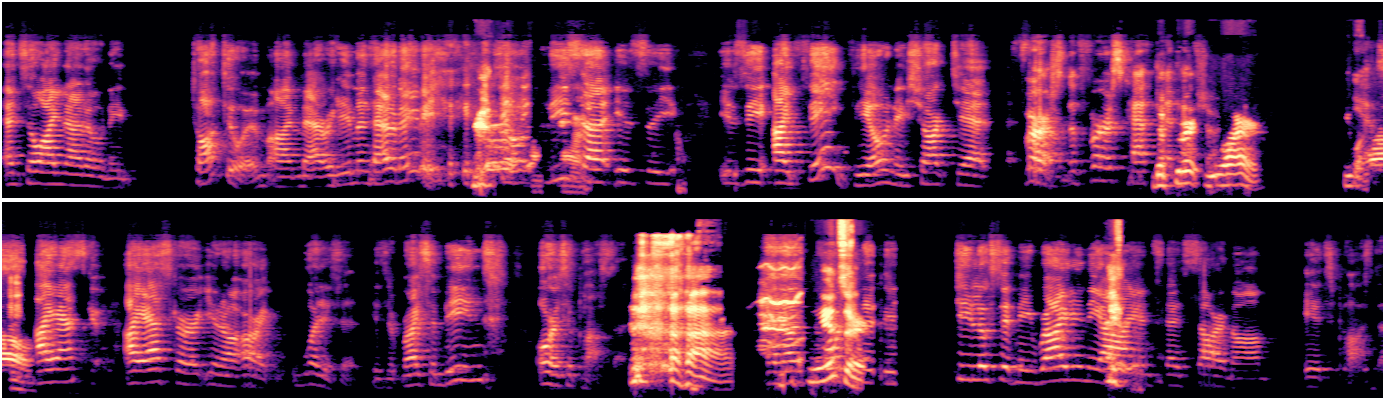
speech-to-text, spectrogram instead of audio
And so I not only talked to him, I married him and had a baby. so Lisa is the is the I think the only shark jet First, the first half. The first you are. You are. Wow. I ask her, I ask her, you know, all right, what is it? Is it rice and beans or is it pasta? And The answer. She looks at me right in the eye and says, "Sorry, mom, it's pasta."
